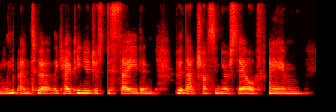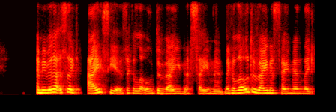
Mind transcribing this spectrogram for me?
leap into it like how can you just decide and put that trust in yourself um and maybe that's like I see it as like a little divine assignment, like a little divine assignment. Like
